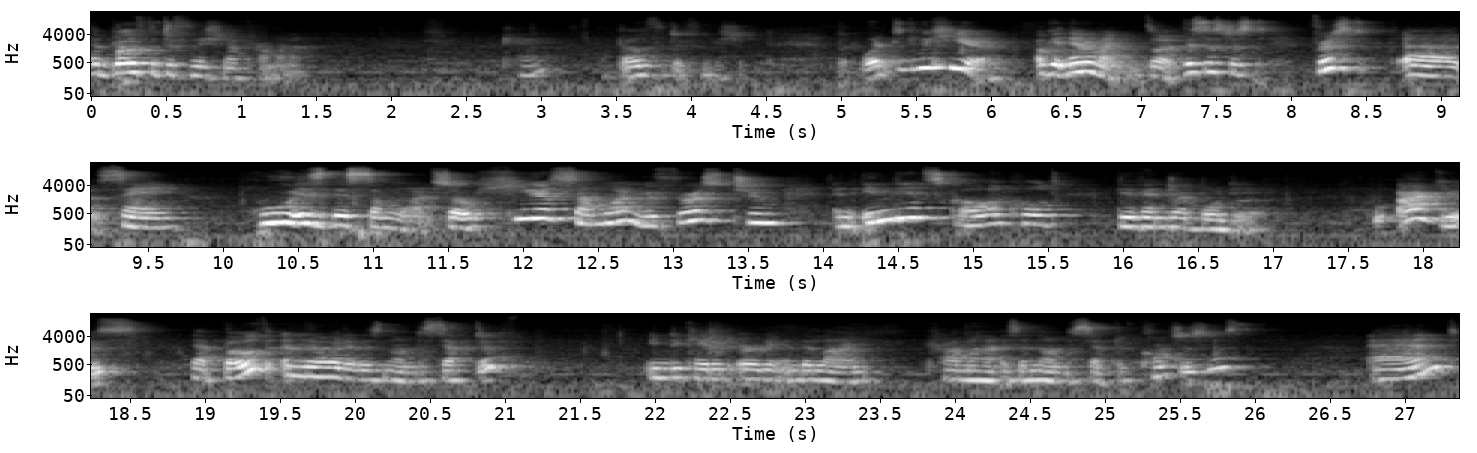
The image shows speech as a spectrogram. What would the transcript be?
They're both the definition of pramana. Okay? Both the definition. But what did we hear? Okay, never mind. So this is just first uh, saying, who is this someone? So here someone refers to an Indian scholar called Devendrabuddhi, who argues that both a knower that is non-deceptive, indicated earlier in the line, pramana is a non-deceptive consciousness, and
